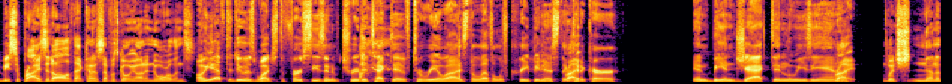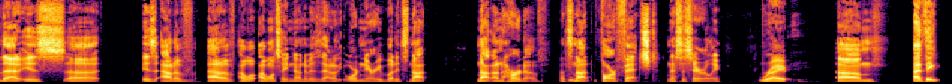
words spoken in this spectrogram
be surprised at all if that kind of stuff was going on in New Orleans. All you have to do is watch the first season of True Detective to realize the level of creepiness that Right. could occur in being jacked in Louisiana. Right. Which none of that is uh is out of out of I w- I won't say none of it is out of the ordinary, but it's not not unheard of. That's not far fetched necessarily. Right. Um, I think,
